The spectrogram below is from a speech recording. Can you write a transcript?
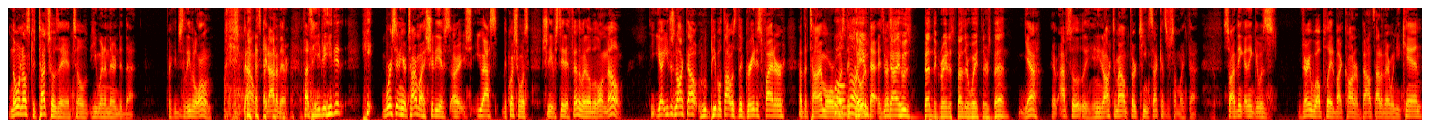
No one else could touch Jose until he went in there and did that. Like, you just leave it alone. Like, just bounce, get out of there. That's he did. He did. He. We're sitting here talking about should he have? Or you asked the question was should he have stayed at featherweight a little bit longer? No. Yeah, you just knocked out who people thought was the greatest fighter at the time, or Well, was the no, goat at that. the guy who's been the greatest featherweight there's been. Yeah, absolutely. And he knocked him out in 13 seconds or something like that. So I think I think it was very well played by Conor. Bounce out of there when you can,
